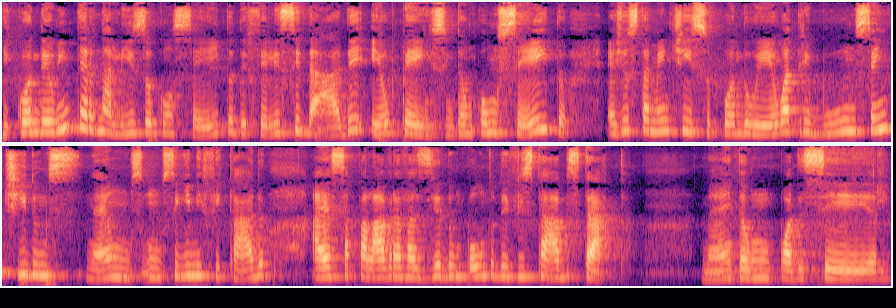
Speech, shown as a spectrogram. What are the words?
E quando eu internalizo o conceito de felicidade, eu penso. Então, conceito é justamente isso, quando eu atribuo um sentido, um, né, um, um significado a essa palavra vazia de um ponto de vista abstrato. Né? Então, pode ser,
